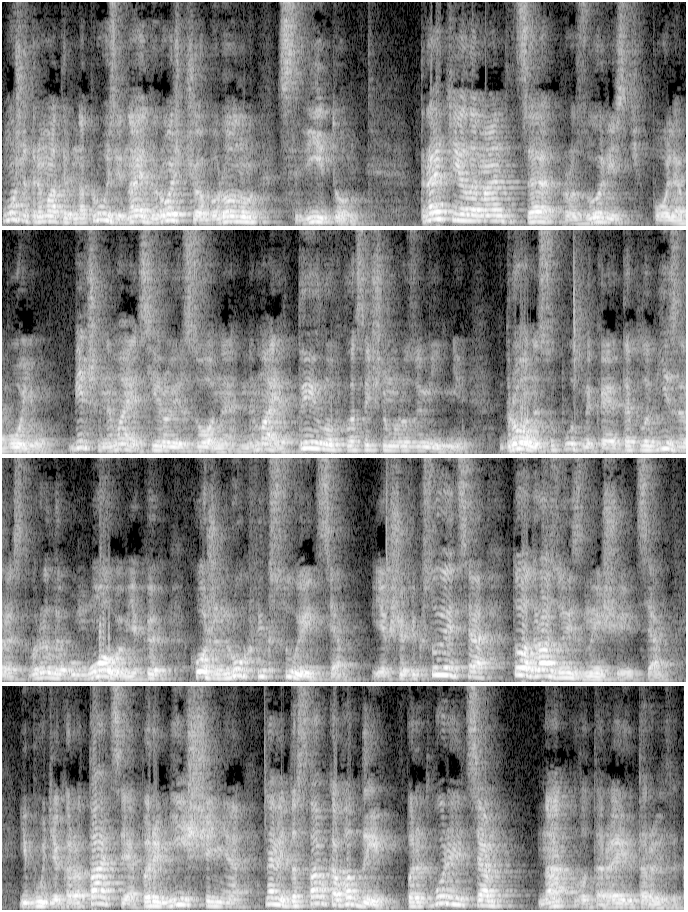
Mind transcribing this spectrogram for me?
може тримати в напрузі найдорожчу оборону світу. Третій елемент це прозорість поля бою. Більше немає сірої зони, немає тилу в класичному розумінні. Дрони, супутники, тепловізори створили умови, в яких кожен рух фіксується. І якщо фіксується, то одразу і знищується. І будь-яка ротація, переміщення, навіть доставка води перетворюється на лотерею та ризик.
